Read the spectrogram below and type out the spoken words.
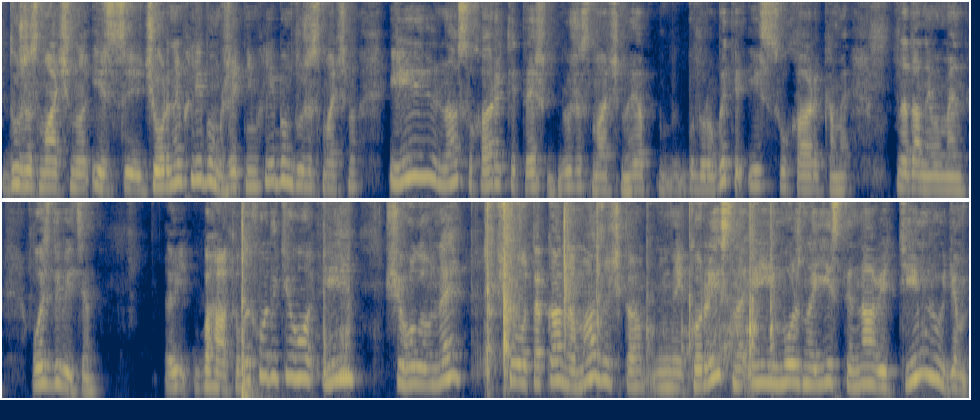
Дуже смачно із чорним хлібом, житнім хлібом, дуже смачно. І на сухарики теж дуже смачно. Я буду робити із сухариками на даний момент. Ось дивіться, е, багато виходить його, і що головне, що така намазочка корисна і можна їсти навіть тим людям,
